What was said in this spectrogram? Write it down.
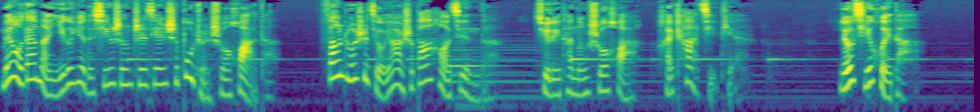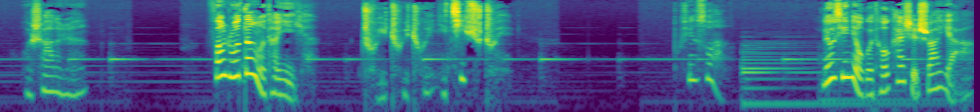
没有待满一个月的新生之间是不准说话的。方卓是九月二十八号进的，距离他能说话。还差几天，刘琦回答：“我杀了人。”方卓瞪了他一眼：“吹吹吹，你继续吹。”不信算了。刘琦扭过头开始刷牙。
